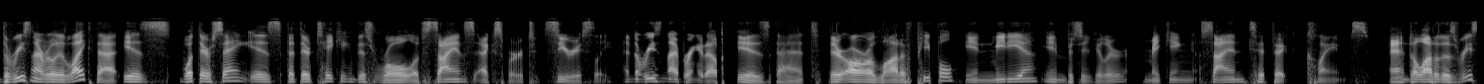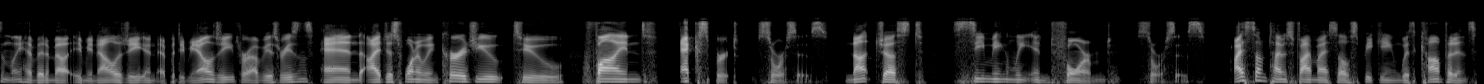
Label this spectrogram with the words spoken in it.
the reason I really like that is what they're saying is that they're taking this role of science expert seriously. And the reason I bring it up is that there are a lot of people in media in particular making scientific claims. And a lot of those recently have been about immunology and epidemiology for obvious reasons. And I just want to encourage you to find expert sources, not just seemingly informed sources. I sometimes find myself speaking with confidence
